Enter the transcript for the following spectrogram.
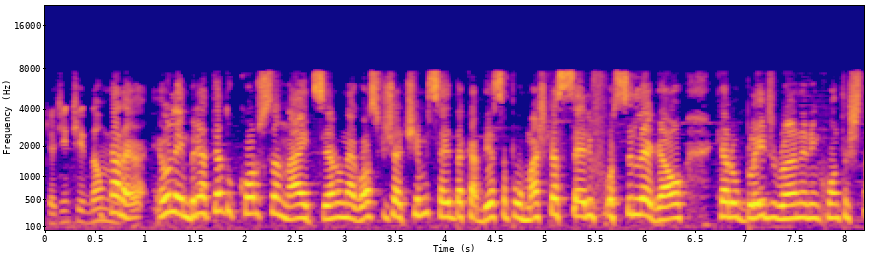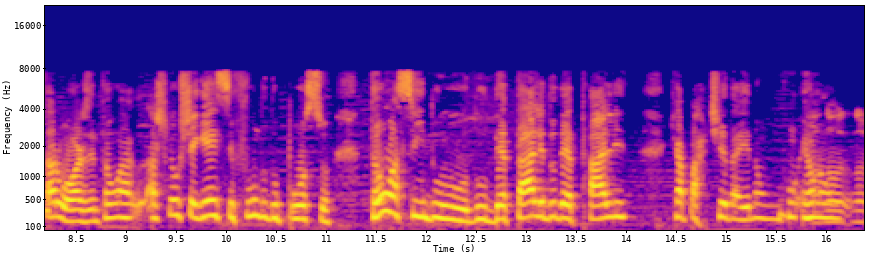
Que a gente não. Cara, eu lembrei até do Coruscant Knights, era um negócio que já tinha me saído da cabeça, por mais que a série fosse legal, que era o Blade Runner encontra Star Wars. Então acho que eu cheguei a esse fundo do poço, tão assim do, do detalhe do detalhe, que a partir daí não, eu não. Não, não,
